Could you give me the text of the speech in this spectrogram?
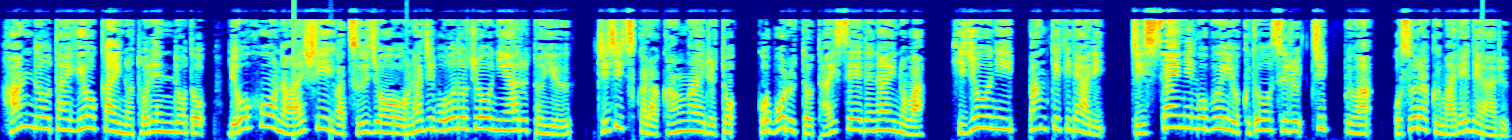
半導体業界のトレンドと両方の IC が通常同じボード上にあるという事実から考えると5ボルト耐性でないのは非常に一般的であり、実際に 5V を駆動するチップはおそらく稀である。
